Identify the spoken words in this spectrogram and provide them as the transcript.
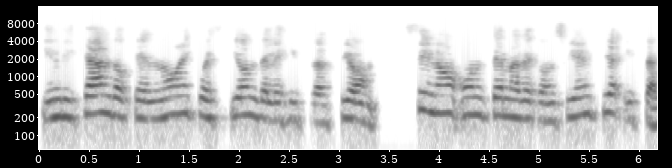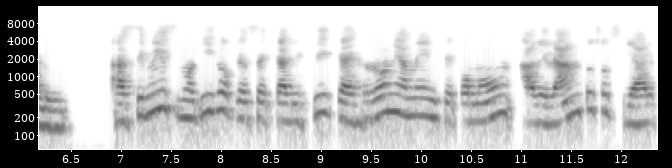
indicando que no es cuestión de legislación, sino un tema de conciencia y salud. Asimismo, dijo que se califica erróneamente como un adelanto social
